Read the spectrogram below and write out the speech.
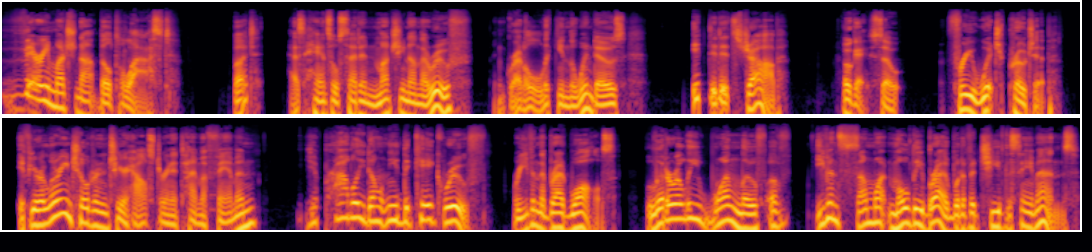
very much not built to last. But as Hansel sat in munching on the roof and Gretel licking the windows, it did its job. Okay, so free witch pro tip. If you're luring children into your house during a time of famine, you probably don't need the cake roof or even the bread walls. Literally, one loaf of even somewhat moldy bread would have achieved the same ends.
